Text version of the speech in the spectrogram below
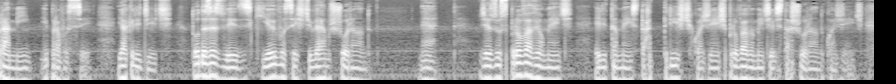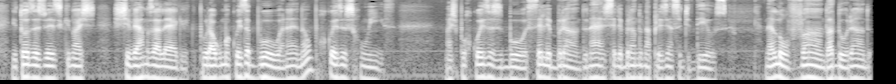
para mim e para você. E acredite, todas as vezes que eu e você estivermos chorando, né, Jesus provavelmente ele também está triste com a gente, provavelmente ele está chorando com a gente. E todas as vezes que nós estivermos alegres por alguma coisa boa, né? não por coisas ruins, mas por coisas boas, celebrando, né? celebrando na presença de Deus, né, louvando, adorando,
